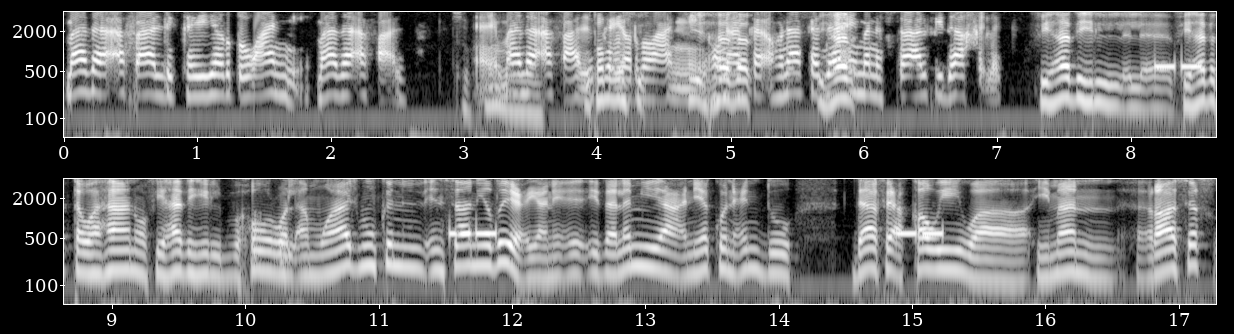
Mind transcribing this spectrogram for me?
ماذا أفعل لكي يرضوا عني؟ ماذا أفعل؟ يعني ماذا أفعل يرضوا عني في هناك هذا هناك في دائما السؤال في داخلك. في هذه في هذا التوهان وفي هذه البحور والأمواج ممكن الإنسان يضيع. يعني إذا لم يعني يكن عنده دافع قوي وإيمان راسخ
